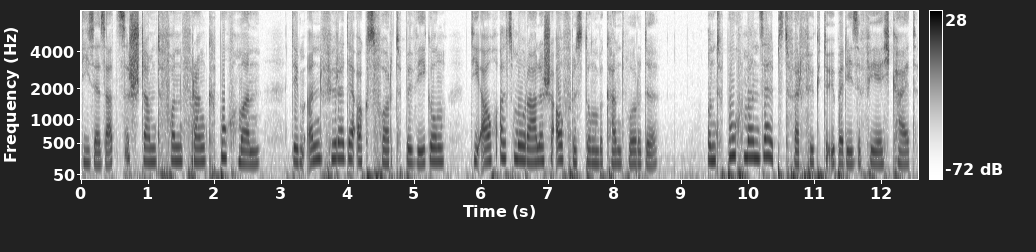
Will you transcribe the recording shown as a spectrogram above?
Dieser Satz stammt von Frank Buchmann, dem Anführer der Oxford-Bewegung, die auch als moralische Aufrüstung bekannt wurde. Und Buchmann selbst verfügte über diese Fähigkeit.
